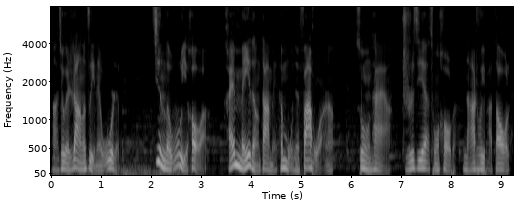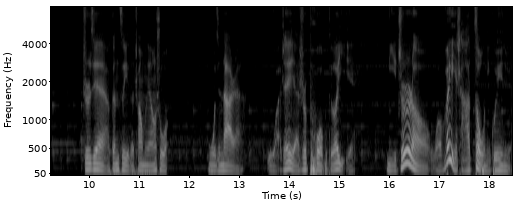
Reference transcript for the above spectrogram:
啊，就给让到自己那屋去了。进了屋以后啊，还没等大美她母亲发火呢。宋永泰啊，直接从后边拿出一把刀来，直接啊跟自己的丈母娘说：“母亲大人，我这也是迫不得已。你知道我为啥揍你闺女？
